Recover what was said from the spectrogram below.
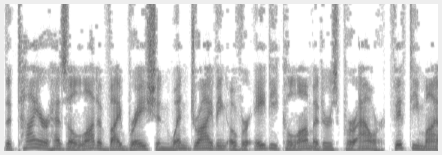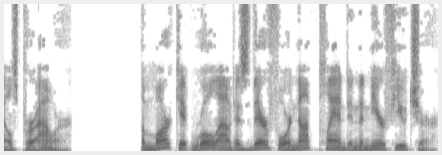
the tire has a lot of vibration when driving over 80 km per hour, 50 miles per hour. A market rollout is therefore not planned in the near future.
